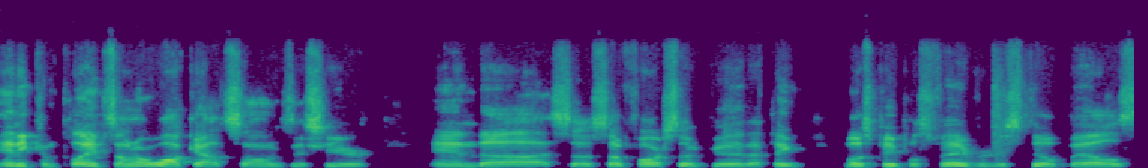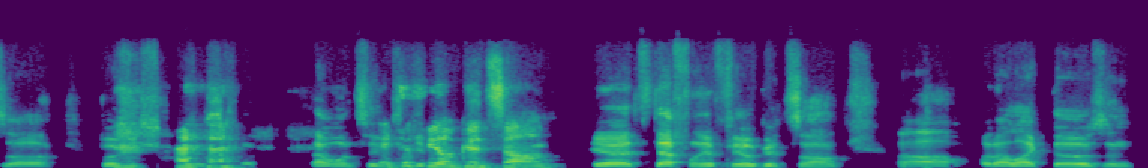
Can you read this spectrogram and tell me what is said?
any complaints on our walkout songs this year, and uh, so so far so good. I think most people's favorite is still Bell's uh, Boogie Shoes. that one seems. It's a feel good song yeah, it's definitely a feel good song. Uh, but I like those, and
